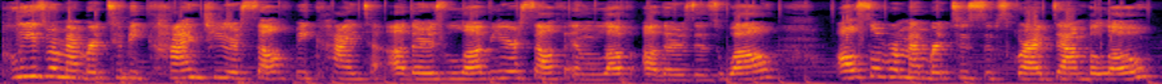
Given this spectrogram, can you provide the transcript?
Please remember to be kind to yourself be kind to others love yourself and love others as well. Also remember to subscribe down below.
